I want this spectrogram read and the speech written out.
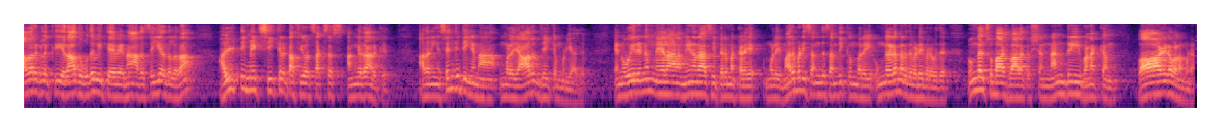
அவர்களுக்கு ஏதாவது உதவி தேவைன்னா அதை செய்யறதுல தான் ultimate secret of your success அங்கே தான் இருக்குது அதை நீங்கள் செஞ்சிட்டிங்கன்னா உங்களை யாரும் ஜெயிக்க முடியாது. என் உயிரினும் மேலான மீனராசி பெருமக்களே உங்களை மறுபடி சந்து சந்திக்கும் வரை உங்களிடமிருந்து விடைபெறுவது உங்கள் சுபாஷ் பாலகிருஷ்ணன். நன்றி வணக்கம். வாழ்க வளமுடன்.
